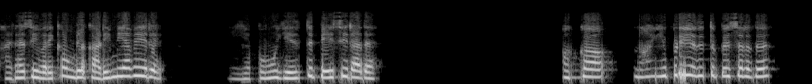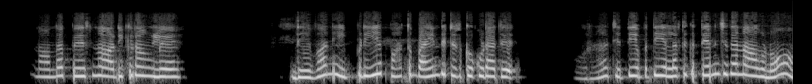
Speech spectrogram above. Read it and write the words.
கடைசி வரைக்கும் உங்களுக்கு அடிமையாவே இரு. எப்பவும் எதிர்த்து பேசிடாத. அக்கா நான் எப்படி எதிர்த்து பேசுறது? நான் தான் பேசினா அடிக்கிறாங்களே. தேவா நீ இப்படியே பார்த்து பயந்துட்டு இருக்க கூடாது. ஒரு நாள் சித்திய பத்தி எல்லாத்துக்கும் தெரிஞ்சுதானே ஆகணும்.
